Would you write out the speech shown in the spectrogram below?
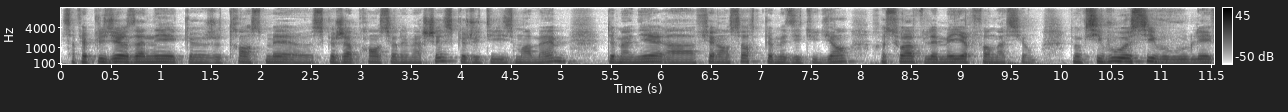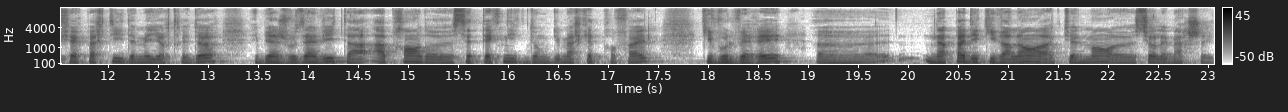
Ça fait plusieurs années que je transmets euh, ce que j'apprends sur les marchés, ce que j'utilise moi-même de manière à faire en sorte que mes étudiants reçoivent les meilleures formations. Donc si vous aussi vous voulez faire partie des meilleurs traders eh bien je vous invite à apprendre cette technique donc du market profile qui vous le verrez euh, n'a pas d'équivalent actuellement euh, sur les marchés.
